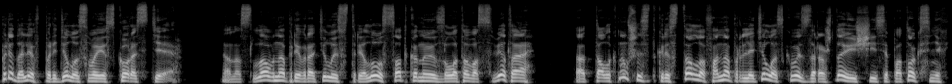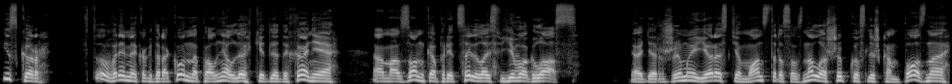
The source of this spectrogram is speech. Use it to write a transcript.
преодолев пределы своей скорости. Она словно превратилась в стрелу, сотканную из золотого света. Оттолкнувшись от кристаллов, она пролетела сквозь зарождающийся поток синих искр, в то время как дракон наполнял легкие для дыхания, амазонка прицелилась в его глаз. Одержимый яростью монстр осознал ошибку слишком поздно.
